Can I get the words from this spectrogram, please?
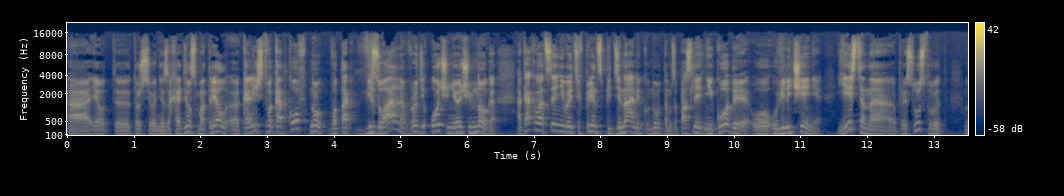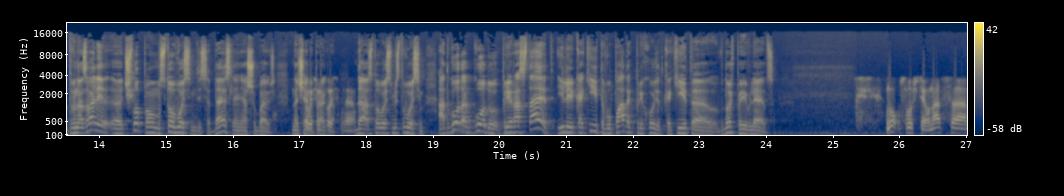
А, я вот э, тоже сегодня заходил, смотрел. Э, количество катков, ну, вот так визуально, вроде очень и очень много. А как вы оцениваете, в принципе, динамику, ну, там, за последние годы увеличения? Есть она, присутствует? Вот вы назвали число, по-моему, 180, да, если я не ошибаюсь, в начале 188, программы. Да. да, 188. От года к году прирастает или какие-то в упадок приходят, какие-то вновь появляются? Ну, слушайте, у нас, а,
